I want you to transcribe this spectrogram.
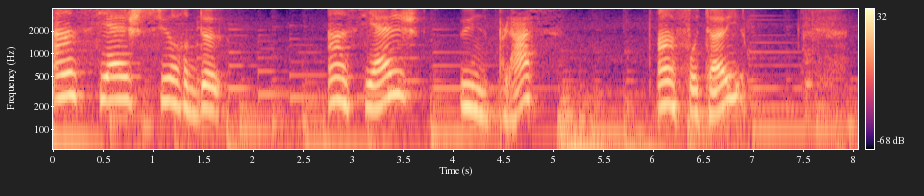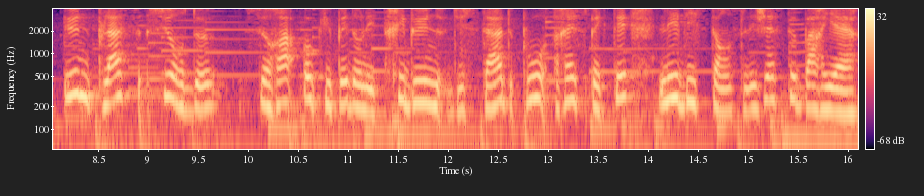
un siège sur deux. Un siège, une place, un fauteuil. Une place sur deux sera occupée dans les tribunes du stade pour respecter les distances, les gestes barrières.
